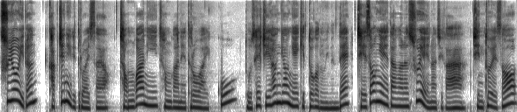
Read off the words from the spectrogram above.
수요일은 갑진일이 들어와 있어요. 정관이 정관에 들어와 있고 또 세지 환경에 기토가 놓이는데 재성에 해당하는 수의 에너지가 진토에서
